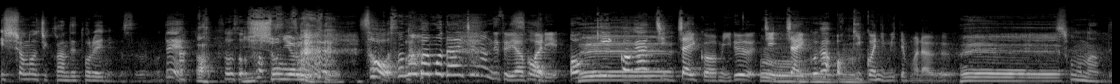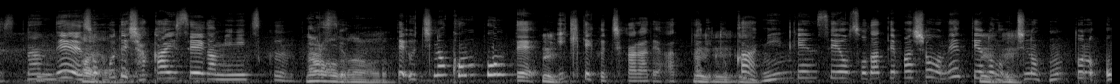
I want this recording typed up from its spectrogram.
一緒の時間でトレーニングするので。あそうそう。一緒にやるんですね。そうその場も大事なんですよやっぱり。大きい子がちっちゃい子を見るうんちっちゃい子が大きい子に見てもらう。へえそうなんです。なんで、そこで社会性が身につくんですよ。なるほどなるほど。でうちの根本ってうん。生きていく力であったりとか、人間性を育てましょうねっていうのがうちの本当の大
